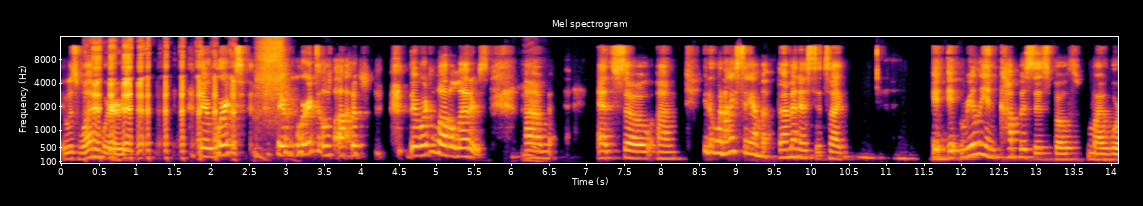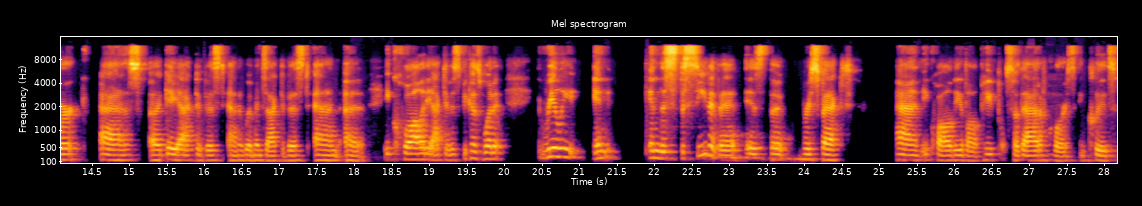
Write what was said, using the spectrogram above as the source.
It was one word. there weren't there weren't a lot of there weren't a lot of letters. Yeah. Um, and so um, you know, when I say I'm a feminist, it's like it, it really encompasses both my work as a gay activist and a women's activist and an equality activist because what it really in in this the seed of it is the respect and equality of all people. So that of course includes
